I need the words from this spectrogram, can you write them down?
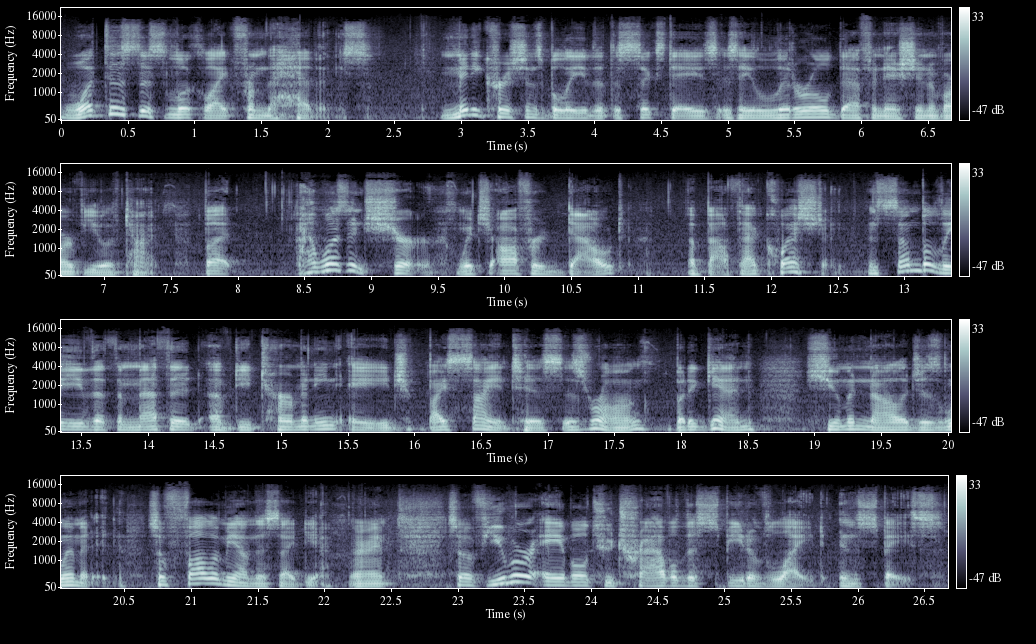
What does this look like from the heavens? Many Christians believe that the six days is a literal definition of our view of time. But I wasn't sure, which offered doubt about that question. And some believe that the method of determining age by scientists is wrong, but again, human knowledge is limited. So follow me on this idea, all right? So if you were able to travel the speed of light in space,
